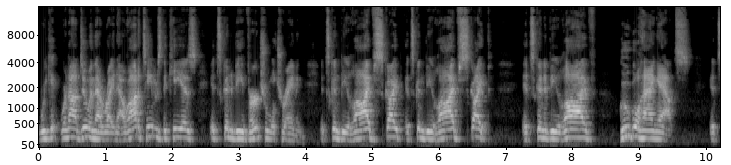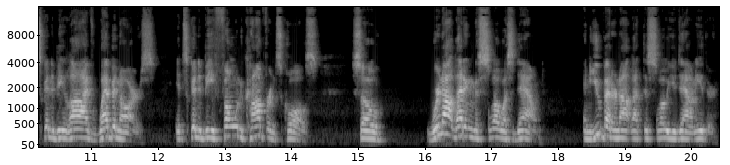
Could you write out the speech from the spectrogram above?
we get, we're not doing that right now. A lot of teams, the key is it's going to be virtual training. It's going to be live Skype. It's going to be live Skype. It's going to be live Google Hangouts. It's going to be live webinars. It's going to be phone conference calls. So we're not letting this slow us down. And you better not let this slow you down either.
